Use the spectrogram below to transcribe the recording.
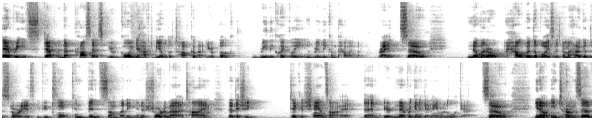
every step of that process, you're going to have to be able to talk about your book really quickly and really compellingly, right? So no matter how good the voice is, no matter how good the story is, if you can't convince somebody in a short amount of time that they should take a chance on it, then you're never going to get anyone to look at it. So, you know, in terms of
